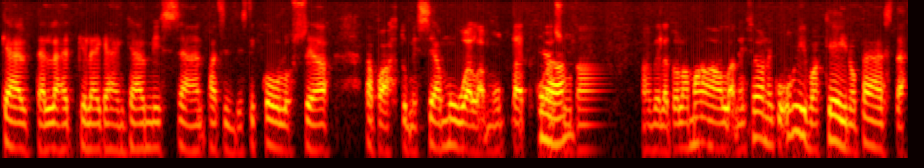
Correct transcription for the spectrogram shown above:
käy tällä hetkellä, eikä hän käy missään, paitsi tietysti koulussa ja tapahtumissa ja muualla, mutta että kun asutaan vielä tuolla maalla, niin se on niin kuin ohiva keino päästä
